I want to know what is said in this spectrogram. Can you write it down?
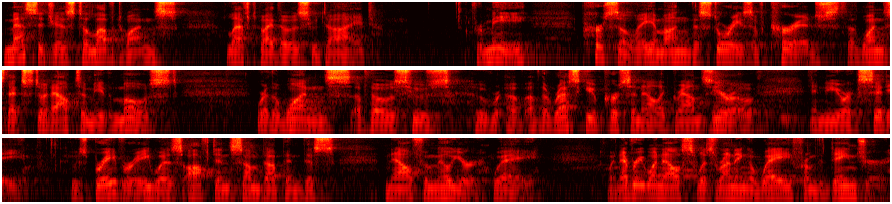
messages to loved ones left by those who died. For me, personally, among the stories of courage, the ones that stood out to me the most were the ones of those who's, who, of, of the rescue personnel at Ground Zero in New York City, whose bravery was often summed up in this now familiar way. When everyone else was running away from the danger,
